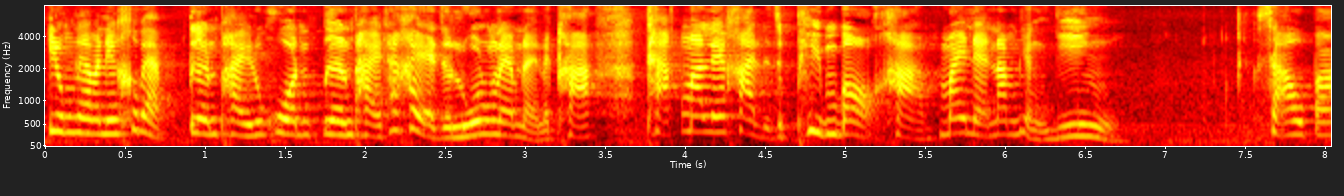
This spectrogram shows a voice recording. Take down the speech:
อีโรงแรมอันนี้คือแบบเตือนภัยทุกคนเตือนภัยถ้าใครอยากจะรู้โรงแรมไหนนะคะทักมาเลยค่ะเดี๋ยวจะพิมพ์บอกค่ะ ไม่แนะนำอย่างยิ่งเศร้าปะ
